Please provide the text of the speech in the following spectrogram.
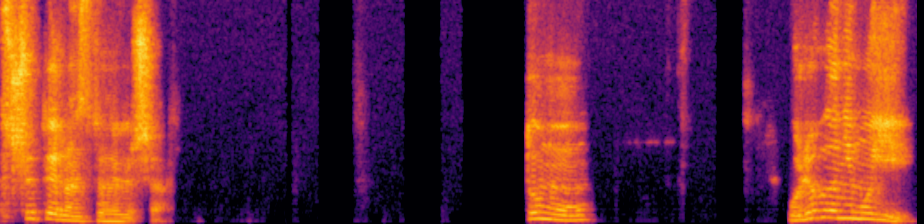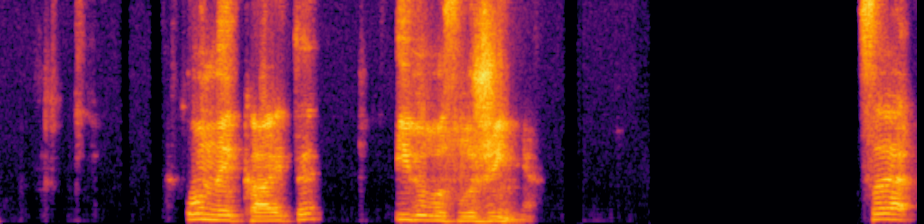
з 14 вірша. Тому, улюблені мої, уникайте ідолослужіння. Це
